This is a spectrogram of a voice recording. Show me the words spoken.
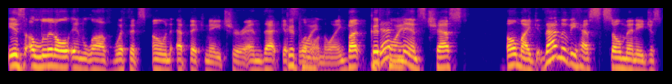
is a little in love with its own epic nature, and that gets Good a little point. annoying. But Good Dead point. Man's Chest, oh my god, that movie has so many just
